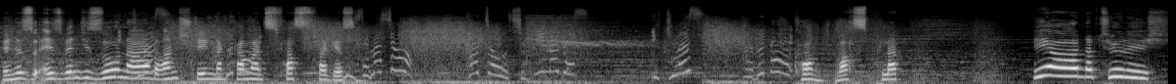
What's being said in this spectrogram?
Wenn, es, wenn die so nah dran stehen, dann kann man es fast vergessen. Komm, mach's platt. Ja, natürlich.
